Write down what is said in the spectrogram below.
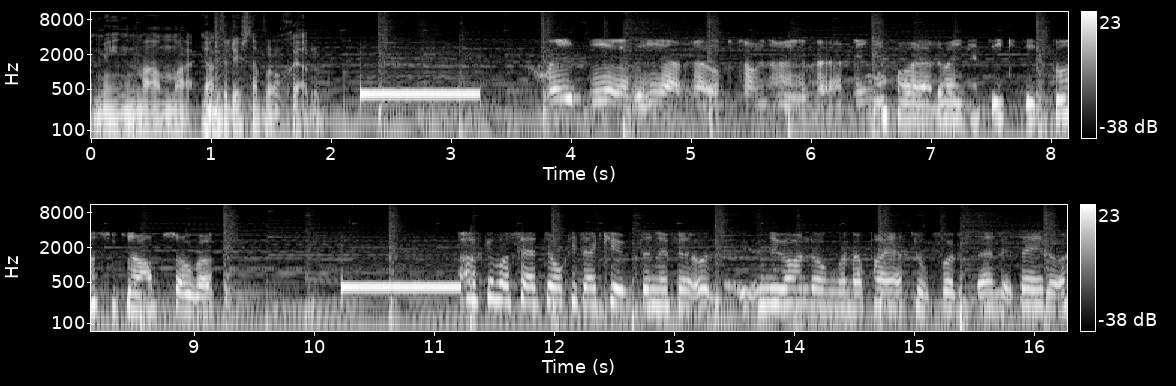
min mamma. Jag har inte lyssnat på dem själv. Skit i er, jävla upptagna människa. Det är ingen fara, det var inget viktigt. Puss och kram, sov gott. Jag ska bara säga att jag åker till akuten nu för nu har lungorna pajat ihop fullständigt. Hej då.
